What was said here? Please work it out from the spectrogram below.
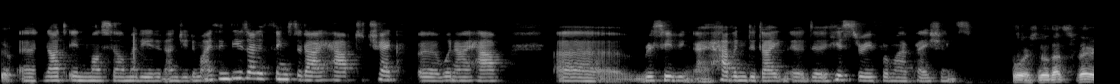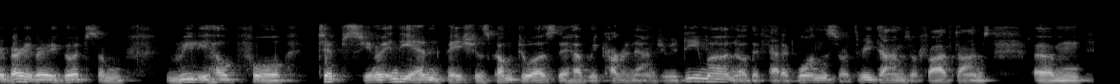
yep. uh, not in mast cell mediated angioedema. I think these are the things that I have to check uh, when I have uh, receiving uh, having the uh, the history for my patients. Of course, no, that's very, very, very good. Some really helpful tips. You know, in the end, patients come to us, they have recurrent angioedema. No, they've had it once or three times or five times. Um,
